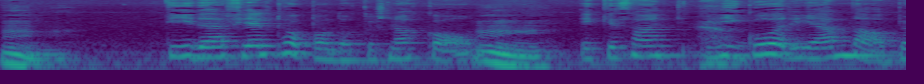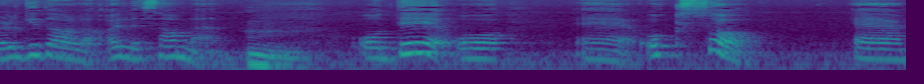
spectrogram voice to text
Mm. De der fjelltoppene dere snakker om, Mm. ikke sant? vi går igjennom bølgedaler alle sammen. Mm. Og det å eh, også eh,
